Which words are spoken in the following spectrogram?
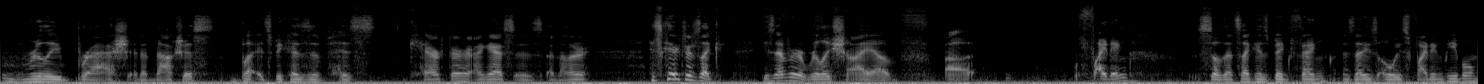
really brash and obnoxious, but it's because of his character, I guess, is another. His character's like he's never really shy of uh, fighting. So that's like his big thing is that he's always fighting people,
